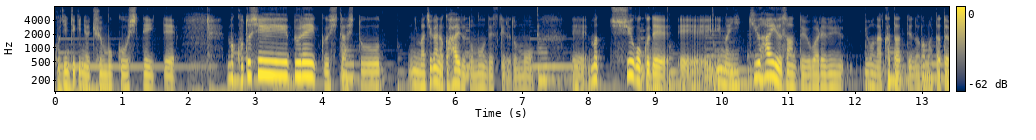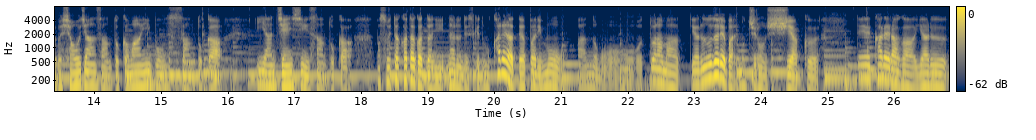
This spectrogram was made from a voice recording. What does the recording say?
個人的には注目をしていて、まあ、今年ブレイクした人ってに間違いなく入ると思うんですけれども、えーまあ、中国で、えー、今一級俳優さんと呼ばれるような方っていうのが、まあ、例えばシャオジャンさんとかワン・イボンさんとかイアン・チェンシンさんとか、まあ、そういった方々になるんですけども彼らってやっぱりもうあのドラマやるのであればもちろん主役。で彼らがやる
